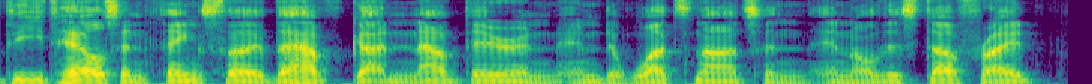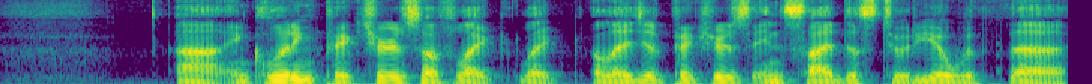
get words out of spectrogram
details and things that, that have gotten out there, and, and the what's nots and, and all this stuff, right? Uh, including pictures of like like alleged pictures inside the studio with uh,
